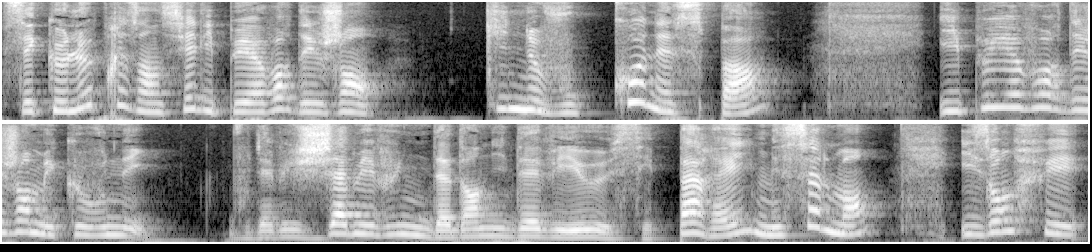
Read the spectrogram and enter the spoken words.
c'est que le présentiel, il peut y avoir des gens qui ne vous connaissent pas. Il peut y avoir des gens, mais que vous n'avez vous n'avez jamais vu ni d'Adam ni d'Ève et eux, c'est pareil, mais seulement, ils ont fait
